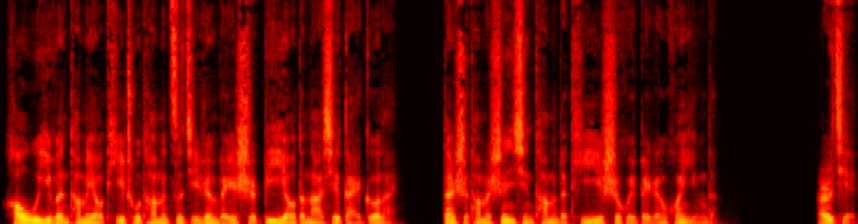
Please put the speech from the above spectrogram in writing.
毫无疑问，他们要提出他们自己认为是必要的那些改革来，但是他们深信他们的提议是会被人欢迎的。而且，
